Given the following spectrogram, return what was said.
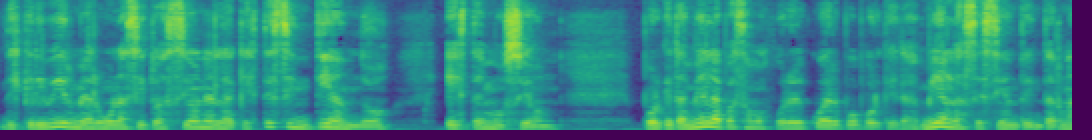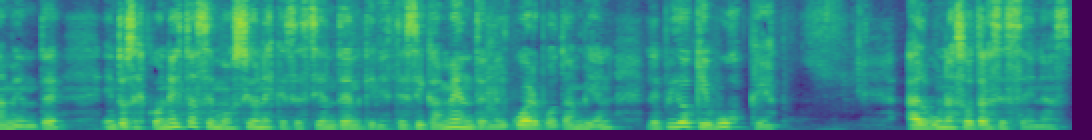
describirme alguna situación en la que esté sintiendo esta emoción, porque también la pasamos por el cuerpo, porque también la se siente internamente. Entonces, con estas emociones que se sienten kinestésicamente en el cuerpo también, le pido que busque algunas otras escenas,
